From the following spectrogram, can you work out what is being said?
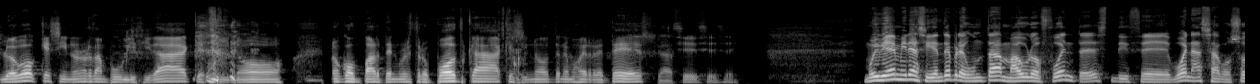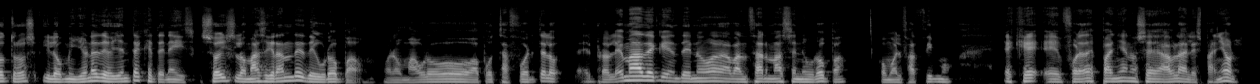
Luego, que si no nos dan publicidad, que si no, no comparten nuestro podcast, que si no tenemos RTs. Sí, sí, sí. Muy bien, mira, siguiente pregunta. Mauro Fuentes dice: Buenas a vosotros y los millones de oyentes que tenéis. Sois lo más grande de Europa. Bueno, Mauro apuesta fuerte. El problema de, que, de no avanzar más en Europa, como el fascismo, es que eh, fuera de España no se habla el español.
